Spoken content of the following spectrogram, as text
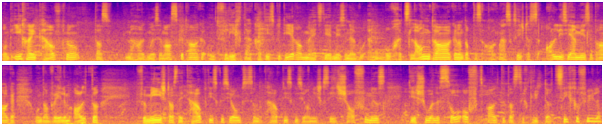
Und ich habe in Kauf genommen, dass man halt eine Maske tragen muss und vielleicht auch diskutieren kann, ob man jetzt die eine Woche zu lang tragen und ob das angemessen ist, dass alle sie müssen tragen und ab welchem Alter. Für mich ist das nicht die Hauptdiskussion, sondern die Hauptdiskussion war, schaffen wir es, die Schulen so oft zu behalten, dass sich die Leute dort sicher fühlen,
